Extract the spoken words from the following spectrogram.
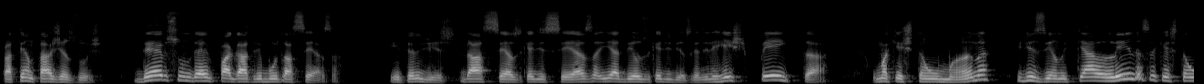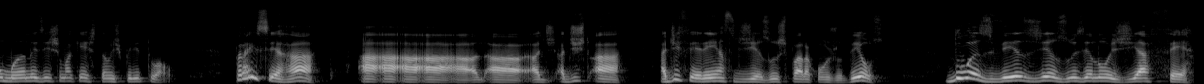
para tentar Jesus, deve-se ou não deve pagar tributo a César? Então ele diz, dá a César o que é de César e a Deus o que é de Deus. Quer dizer, ele respeita uma questão humana e dizendo que além dessa questão humana existe uma questão espiritual. Para encerrar a, a, a, a, a diferença de Jesus para com os judeus, duas vezes Jesus elogia a fé.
